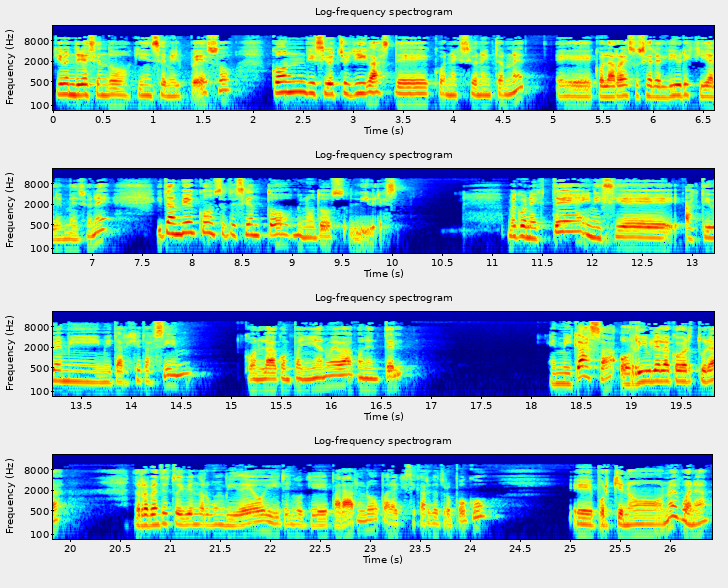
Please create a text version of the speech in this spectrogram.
que vendría siendo 15.000 pesos, con 18 gigas de conexión a internet, eh, con las redes sociales libres que ya les mencioné, y también con 700 minutos libres. Me conecté, inicié, activé mi, mi tarjeta SIM con la compañía nueva, con Entel. En mi casa, horrible la cobertura, de repente estoy viendo algún video y tengo que pararlo para que se cargue otro poco, eh, porque no, no es buena.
